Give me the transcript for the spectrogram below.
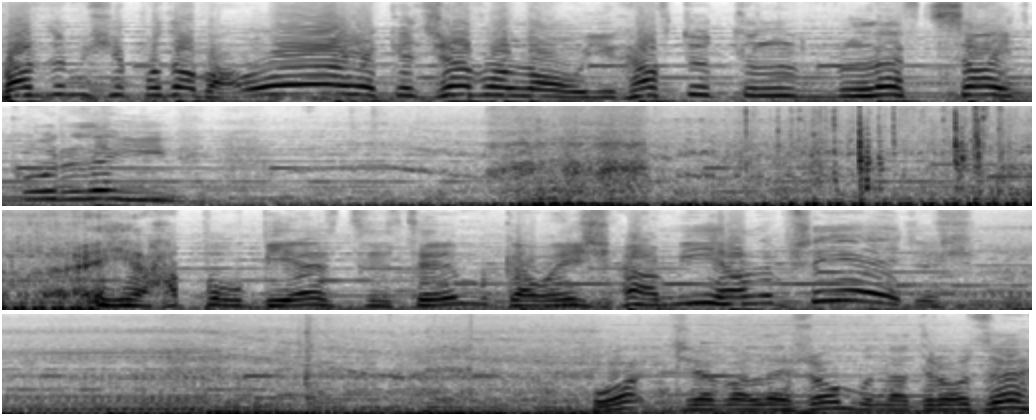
Bardzo mi się podoba. O, jakie drzewo low. You have to, to left side, kurde i... Ja pobiję tym gałęziami, ale przejedziesz. O, drzewa leżą mu na drodze.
